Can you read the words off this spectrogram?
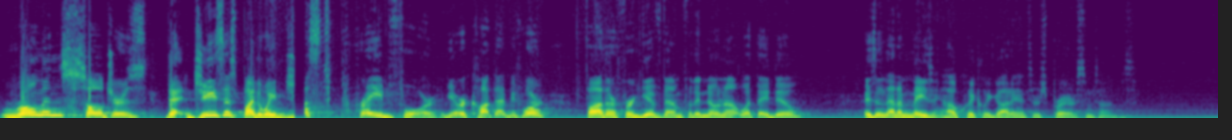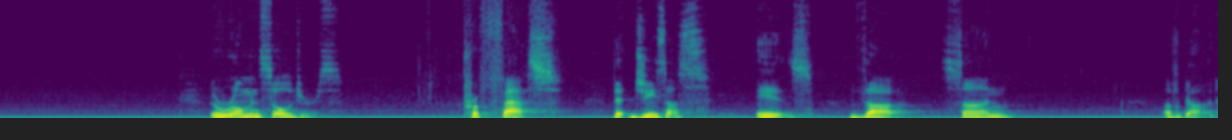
Roman soldiers that Jesus, by the way, just prayed for. Have you ever caught that before? Father, forgive them, for they know not what they do. Isn't that amazing how quickly God answers prayer sometimes? The Roman soldiers profess that Jesus is the Son of God.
